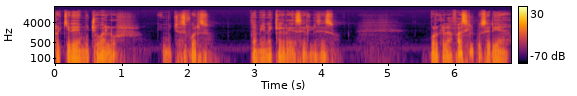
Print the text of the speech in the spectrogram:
Requiere de mucho valor y mucho esfuerzo. También hay que agradecerles eso. Porque la fácil pues sería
